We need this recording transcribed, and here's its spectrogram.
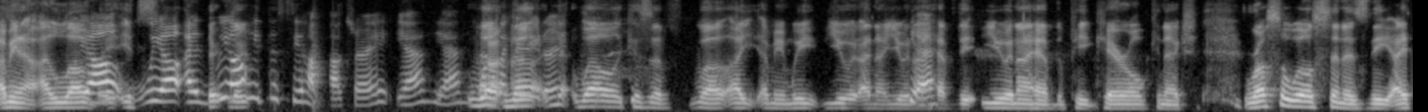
I mean, I, I love We all it's. we all I, we all hate the Seahawks, right? Yeah, yeah. That's well, no, read, right? no- well, because of well, I, I mean, we, you, I know you and I have the, you and I have the Pete Carroll connection. Russell Wilson is the, I,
